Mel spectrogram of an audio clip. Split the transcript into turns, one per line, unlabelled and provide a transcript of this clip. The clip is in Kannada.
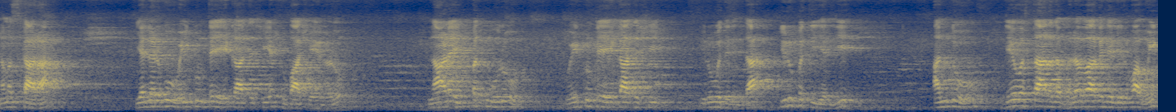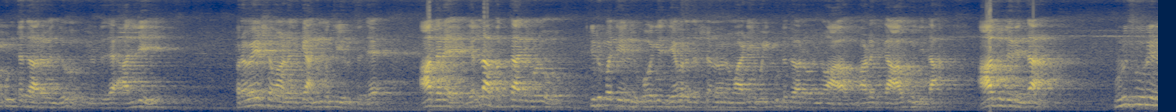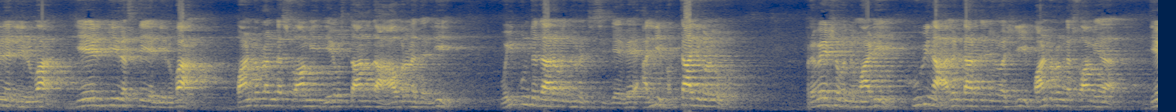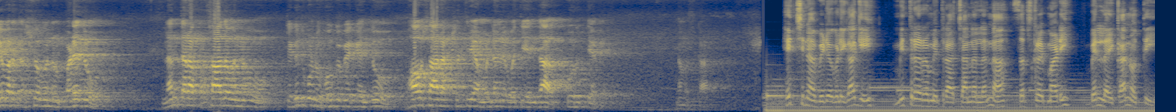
ನಮಸ್ಕಾರ. ಎಲ್ಲರಿಗೂ ವೈಕುಂಠ ಏಕಾದಶಿಯ ಶುಭಾಶಯಗಳು. ನಾಳೆ ಇಪ್ಪತ್ತ್ಮೂರು ವೈಕುಂಠ ಏಕಾದಶಿ ಇರುವುದರಿಂದ ತಿರುಪತಿಯಲ್ಲಿ ಅಂದು ದೇವಸ್ಥಾನದ ಬಲಭಾಗದಲ್ಲಿರುವ ವೈಕುಂಠ ದ್ವಾರವೆಂದು ಇರುತ್ತದೆ. ಅಲ್ಲಿ ಪ್ರವೇಶ ಮಾಡೋದಕ್ಕೆ ಅನುಮತಿ ಇರುತ್ತದೆ. ಆದರೆ ಎಲ್ಲ ಭಕ್ತಾದಿಗಳು ತಿರುಪತಿಯಲ್ಲಿ ಹೋಗಿ ದೇವರ ದರ್ಶನವನ್ನು ಮಾಡಿ ವೈಕುಂಠ ದ್ವಾರವನ್ನು ಮಾಡೋದಕ್ಕೆ ಆಗುವುದಿಲ್ಲ. ಆದುದರಿಂದ ಹುಣಸೂರಿನಲ್ಲಿರುವ ಜೆ ಎಲ್ ಬಿ ರಸ್ತೆಯಲ್ಲಿರುವ ಪಾಂಡುರಂಗ ಸ್ವಾಮಿ ದೇವಸ್ಥಾನದ ಆವರಣದಲ್ಲಿ ವೈಕುಂಠ ದ್ವಾರವನ್ನು ರಚಿಸಿದ್ದೇವೆ. ಅಲ್ಲಿ ಭಕ್ತಾದಿಗಳು ಪ್ರವೇಶವನ್ನು ಮಾಡಿ ಹೂವಿನ ಅಲಂಕಾರದಲ್ಲಿರುವ ಶ್ರೀ ಪಾಂಡುರಂಗ ಸ್ವಾಮಿಯ ದೇವರ ದರ್ಶನವನ್ನು ಪಡೆದು ನಂತರ ಪ್ರಸಾದವನ್ನು ತೆಗೆದುಕೊಂಡು ಹೋಗಬೇಕೆಂದು ಭಾವಸಾರ ಕ್ಷತ್ರಿಯ ಮಂಡಳಿ ವತಿಯಿಂದ ಕೋರುತ್ತೇವೆ. ನಮಸ್ಕಾರ.
ಹೆಚ್ಚಿನ ವಿಡಿಯೋಗಳಿಗಾಗಿ ಮಿತ್ರರ ಮಿತ್ರ ಅನ್ನ ಸಬ್ಸ್ಕ್ರೈಬ್ ಮಾಡಿ ಬೆಲ್ ಐಕಾನ್ ಒತ್ತಿ.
